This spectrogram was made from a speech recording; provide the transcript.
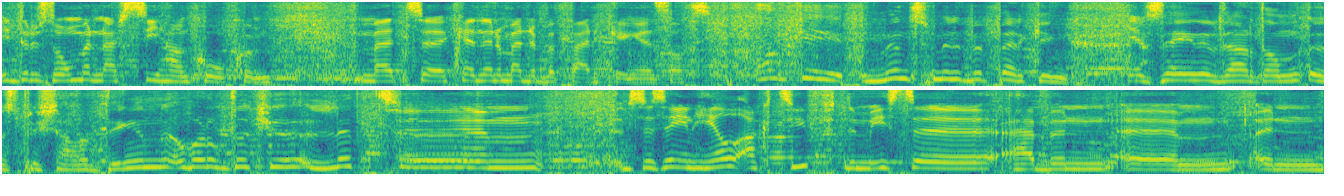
iedere zomer naar Sie gaan koken. Met kinderen met een beperking is dat. Oké, okay, mensen met een beperking. Ja. Zijn er daar dan speciale dingen waarop dat je let? Uh... Um, ze zijn heel actief. De meeste hebben um, een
